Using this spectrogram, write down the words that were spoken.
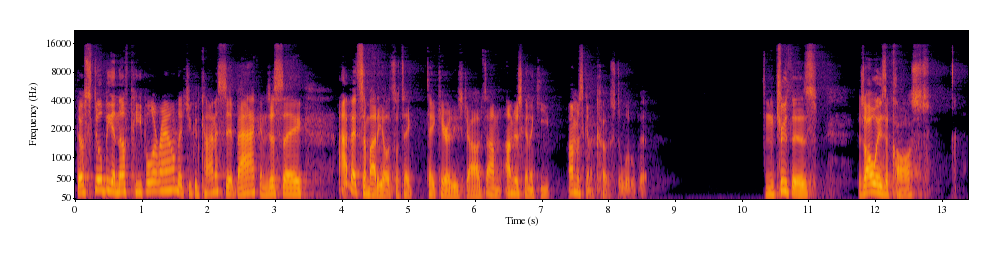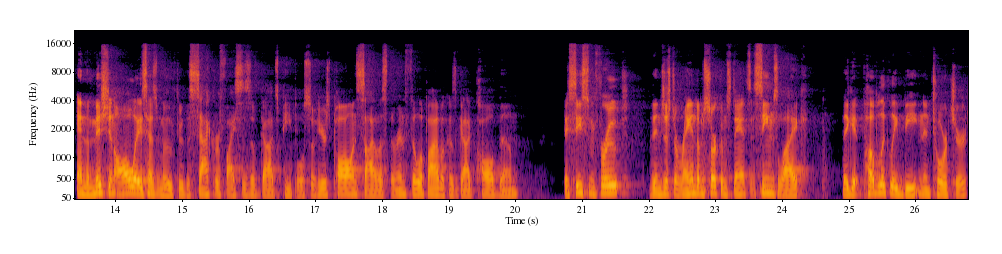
There'll still be enough people around that you could kind of sit back and just say, I bet somebody else will take, take care of these jobs. I'm, I'm just going to keep, I'm just going to coast a little bit. And the truth is, there's always a cost. And the mission always has moved through the sacrifices of God's people. So here's Paul and Silas. They're in Philippi because God called them. They see some fruit, then just a random circumstance, it seems like. They get publicly beaten and tortured,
